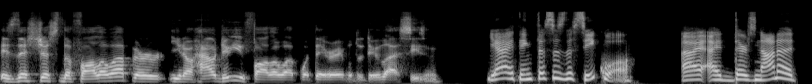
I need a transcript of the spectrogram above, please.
Is this just the follow up, or you know, how do you follow up what they were able to do last season? Yeah, I think this is the sequel. I, I there's not a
